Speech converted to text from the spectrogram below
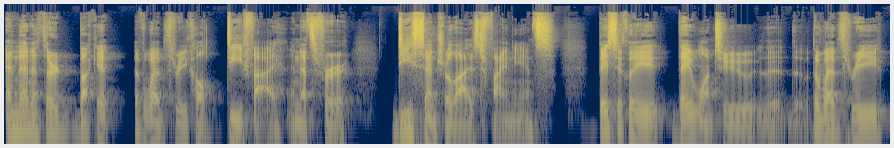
And then a third bucket of Web3 called DeFi, and that's for decentralized finance. Basically, they want to, the, the, the Web3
